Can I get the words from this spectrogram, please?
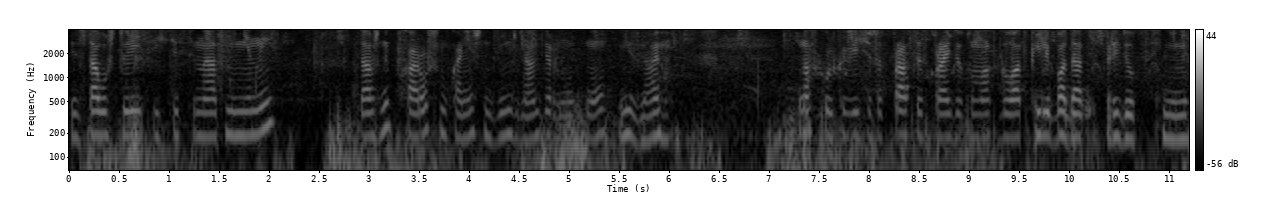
Из-за того, что рейсы, естественно, отменены, должны по-хорошему, конечно, деньги нам вернуть. Но не знаю, насколько весь этот процесс пройдет у нас гладко или бодаться придется с ними.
